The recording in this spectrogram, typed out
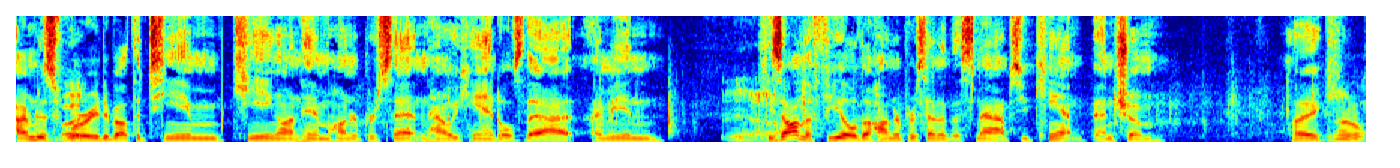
I'm just But- worried about the team keying on him 100 percent and how he handles that. I mean, Yeah. he's on the field 100 percent of the snaps. You can't bench him. Like No.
